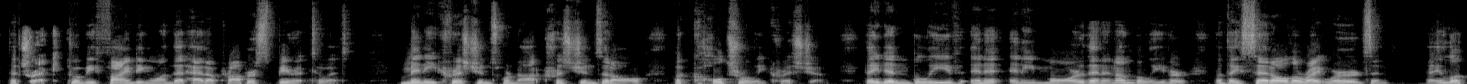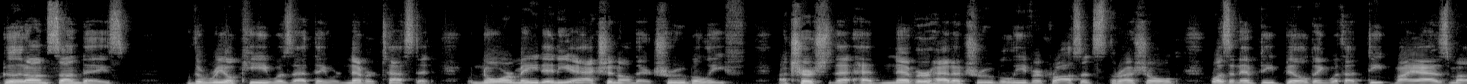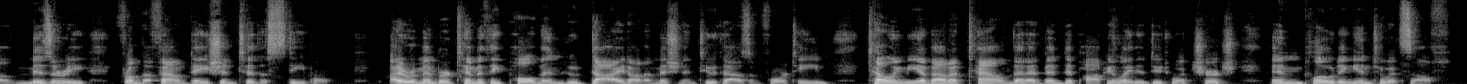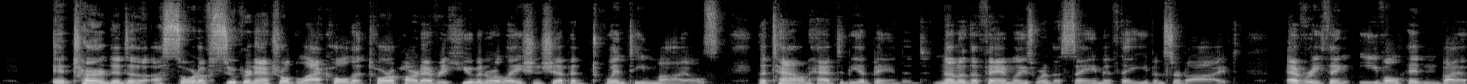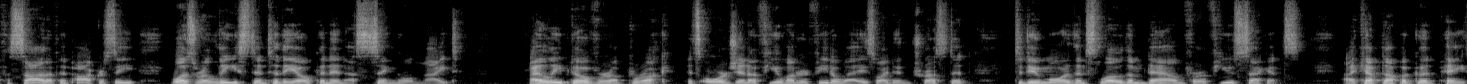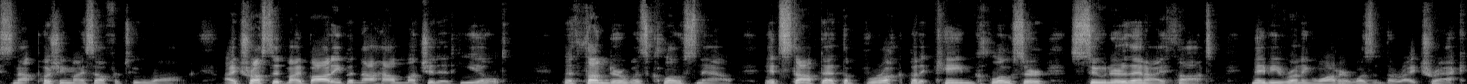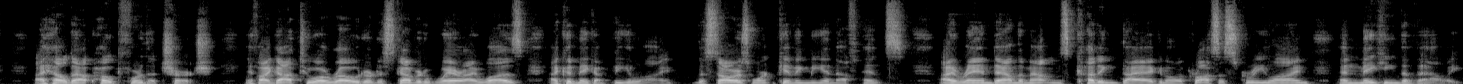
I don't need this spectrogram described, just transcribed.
The trick would be finding one that had a proper spirit to it. Many Christians were not Christians at all, but culturally Christian. They didn't believe in it any more than an unbeliever, but they said all the right words and they look good on Sundays. The real key was that they were never tested, nor made any action on their true belief. A church that had never had a true believer cross its threshold was an empty building with a deep miasma of misery from the foundation to the steeple. I remember Timothy Pullman, who died on a mission in 2014, telling me about a town that had been depopulated due to a church imploding into itself. It turned into a sort of supernatural black hole that tore apart every human relationship in 20 miles. The town had to be abandoned. None of the families were the same if they even survived. Everything evil hidden by a facade of hypocrisy was released into the open in a single night. I leaped over a brook, its origin a few hundred feet away, so I didn't trust it to do more than slow them down for a few seconds. I kept up a good pace, not pushing myself for too long. I trusted my body, but not how much it had healed. The thunder was close now. It stopped at the brook, but it came closer sooner than I thought. Maybe running water wasn't the right track. I held out hope for the church. If I got to a road or discovered where I was, I could make a beeline. The stars weren't giving me enough hints. I ran down the mountains, cutting diagonal across a scree line and making the valley.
